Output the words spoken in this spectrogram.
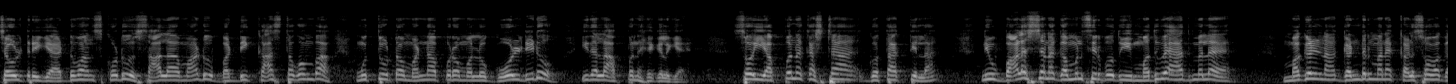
ಚೌಲ್ಟ್ರಿಗೆ ಅಡ್ವಾನ್ಸ್ ಕೊಡು, ಸಾಲ ಮಾಡು, ಬಡ್ಡಿ ಕಾಸು ತಗೊಂಬ, ಮುತ್ತೂಟ ಮಣ್ಣಾಪುರಮಲ್ಲೋ ಗೋಲ್ಡ್ ಇಡು, ಇದೆಲ್ಲ ಅಪ್ಪನ ಹೆಗಲಿಗೆ. ಸೊ ಈ ಅಪ್ಪನ ಕಷ್ಟ ಗೊತ್ತಾಗ್ತಿಲ್ಲ. ನೀವು ಭಾಳಷ್ಟು ಜನ ಗಮನಿಸಿರ್ಬೋದು, ಈ ಮದುವೆ ಆದಮೇಲೆ ಮಗಳನ್ನ ಗಂಡನ ಮನೆಗೆ ಕಳಿಸೋವಾಗ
